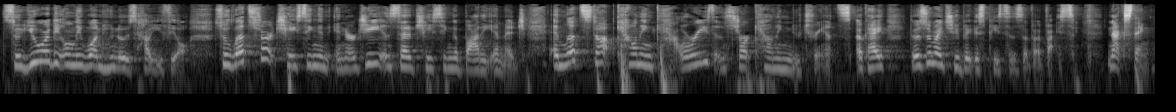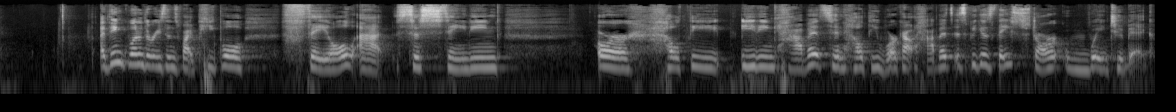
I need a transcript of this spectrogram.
So you are the only one who knows how you feel. So let's start chasing an energy instead of chasing a body image. And let's stop counting calories and start counting nutrients. Okay? Those are my two biggest pieces of advice. Next thing. I think one of the reasons why people fail at sustaining or healthy eating habits and healthy workout habits is because they start way too big.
